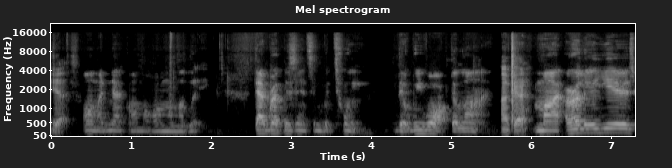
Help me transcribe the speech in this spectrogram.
yes, on my neck, on my arm, on my leg. That represents in between that we walk the line. okay, My earlier years,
